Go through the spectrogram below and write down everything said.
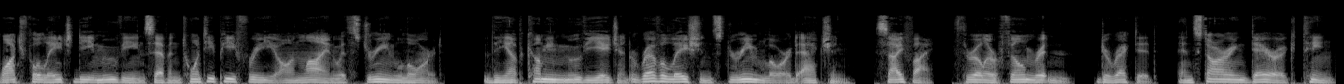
Watch full HD movie in 720p free online with Streamlord. The upcoming movie Agent Revelation Streamlord action, sci-fi, thriller film written, directed, and starring Derek Ting.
